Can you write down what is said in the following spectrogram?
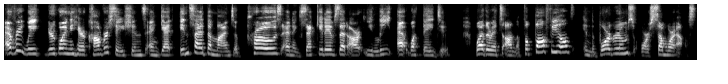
every week, you're going to hear conversations and get inside the minds of pros and executives that are elite at what they do whether it's on the football field, in the boardrooms, or somewhere else.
